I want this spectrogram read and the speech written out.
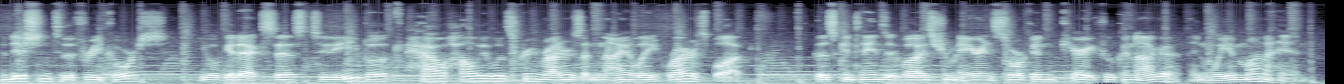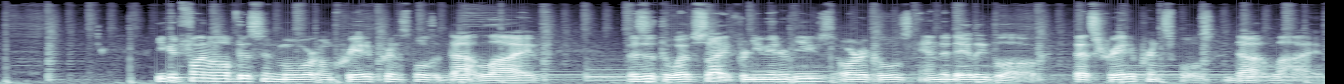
In addition to the free course, you'll get access to the ebook How Hollywood Screenwriters Annihilate Writer's Block. This contains advice from Aaron Sorkin, Cary Fukunaga, and William Monahan. You can find all of this and more on creativeprinciples.live. Visit the website for new interviews, articles, and the daily blog. That's creativeprinciples.live.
